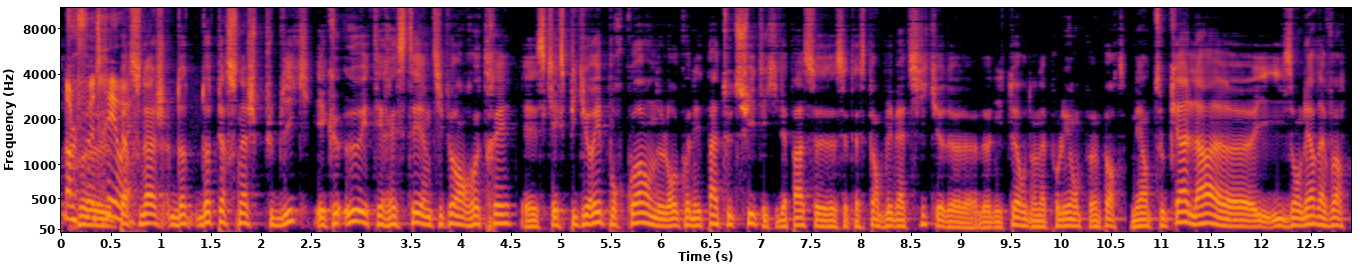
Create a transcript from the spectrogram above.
d'autres personnages, d'autres personnages publics, et que eux étaient restés un petit peu en retrait, et ce qui expliquerait pourquoi on ne le reconnaît pas tout de suite et qu'il n'a pas cet aspect emblématique de, de, Hitler ou de Napoléon, peu importe. Mais en tout cas, là, euh, ils ont l'air d'avoir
